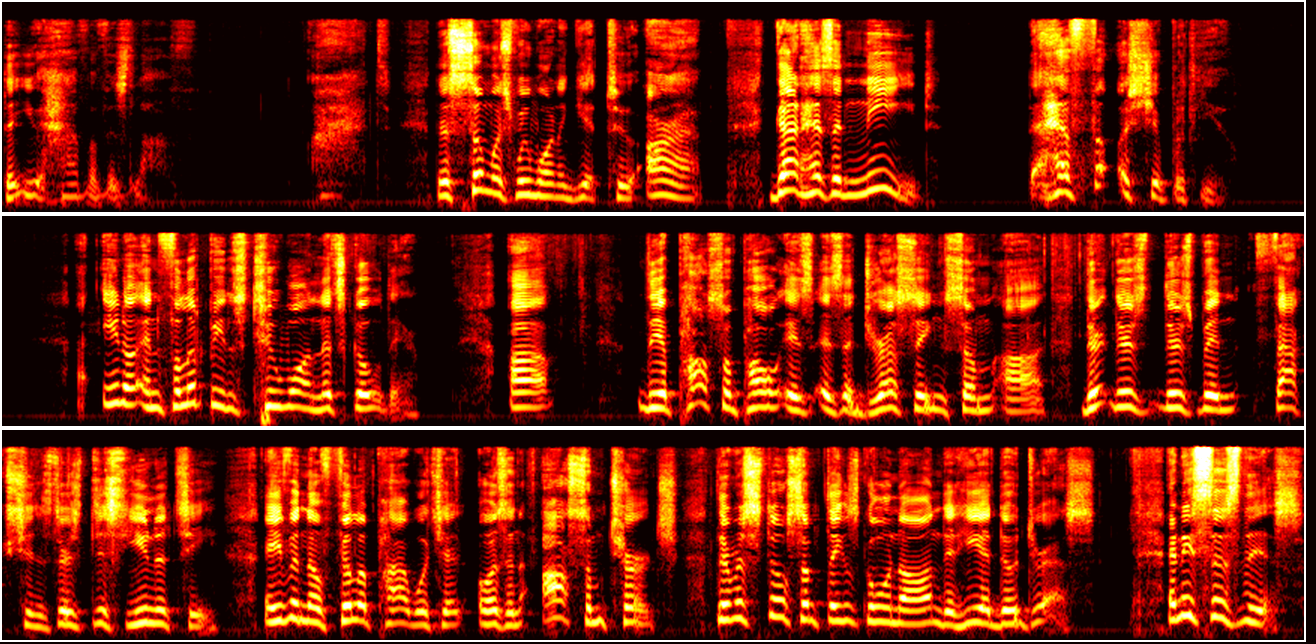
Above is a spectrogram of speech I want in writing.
that you have of His love. All right. There's so much we want to get to. All right. God has a need to have fellowship with you. You know, in Philippians 2 1, let's go there. Uh, the apostle paul is, is addressing some uh, there, there's there's been factions there's disunity even though philippi which was an awesome church there was still some things going on that he had to address and he says this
